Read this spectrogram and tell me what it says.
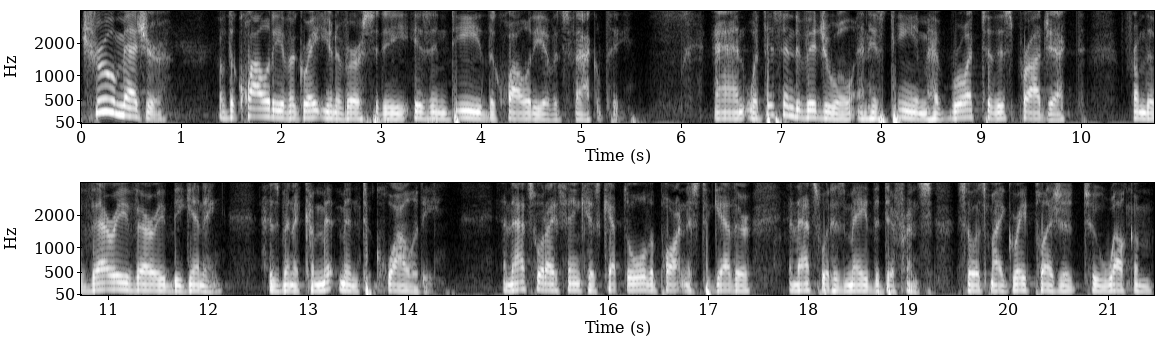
true measure of the quality of a great university is indeed the quality of its faculty. And what this individual and his team have brought to this project from the very, very beginning has been a commitment to quality. And that's what I think has kept all the partners together, and that's what has made the difference. So it's my great pleasure to welcome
